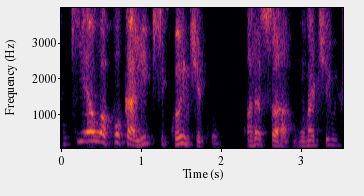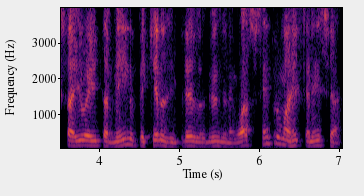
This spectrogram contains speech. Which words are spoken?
O que é o apocalipse quântico? Olha só, um artigo que saiu aí também no Pequenas Empresas, Grandes Negócios, sempre uma referência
